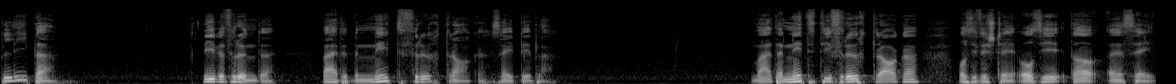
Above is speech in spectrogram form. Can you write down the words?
bleiben, liebe Freunde, werden wir nicht Früchte tragen, sagt die Bibel. Werden nicht die Früchte tragen, die sie versteht, die sie da äh, sagt.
